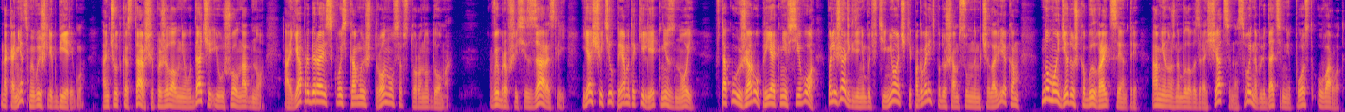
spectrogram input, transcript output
Наконец мы вышли к берегу. Анчутка-старший пожелал мне удачи и ушел на дно, а я, пробираясь сквозь камыш, тронулся в сторону дома. Выбравшись из зарослей, я ощутил прямо-таки летний зной. В такую жару приятнее всего полежать где-нибудь в тенечке, поговорить по душам с умным человеком, но мой дедушка был в райцентре – а мне нужно было возвращаться на свой наблюдательный пост у ворот.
